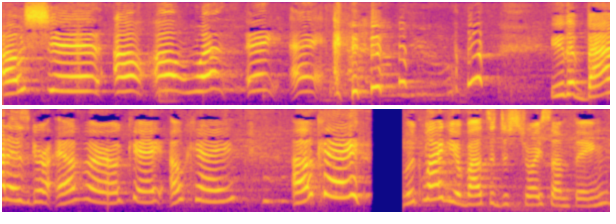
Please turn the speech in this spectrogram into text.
Oh shit! Oh oh what? Hey hey! You're the baddest girl ever. Okay okay okay. Look like you're about to destroy something.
